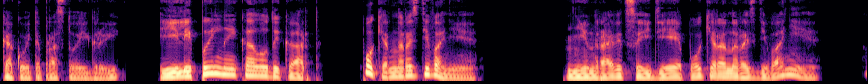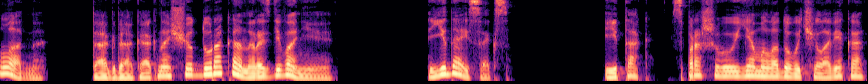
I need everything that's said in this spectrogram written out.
какой-то простой игры или пыльной колоды карт, покер на раздевание? Не нравится идея покера на раздевание? Ладно, Тогда как насчет дурака на раздевание? Еда и секс. Итак, спрашиваю я молодого человека,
